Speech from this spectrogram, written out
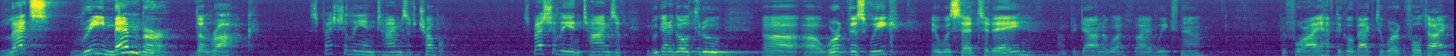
Let's remember the rock, especially in times of trouble. Especially in times of, we're going to go through uh, uh, work this week. It was said today, I'll be down to what, five weeks now? Before I have to go back to work full time?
